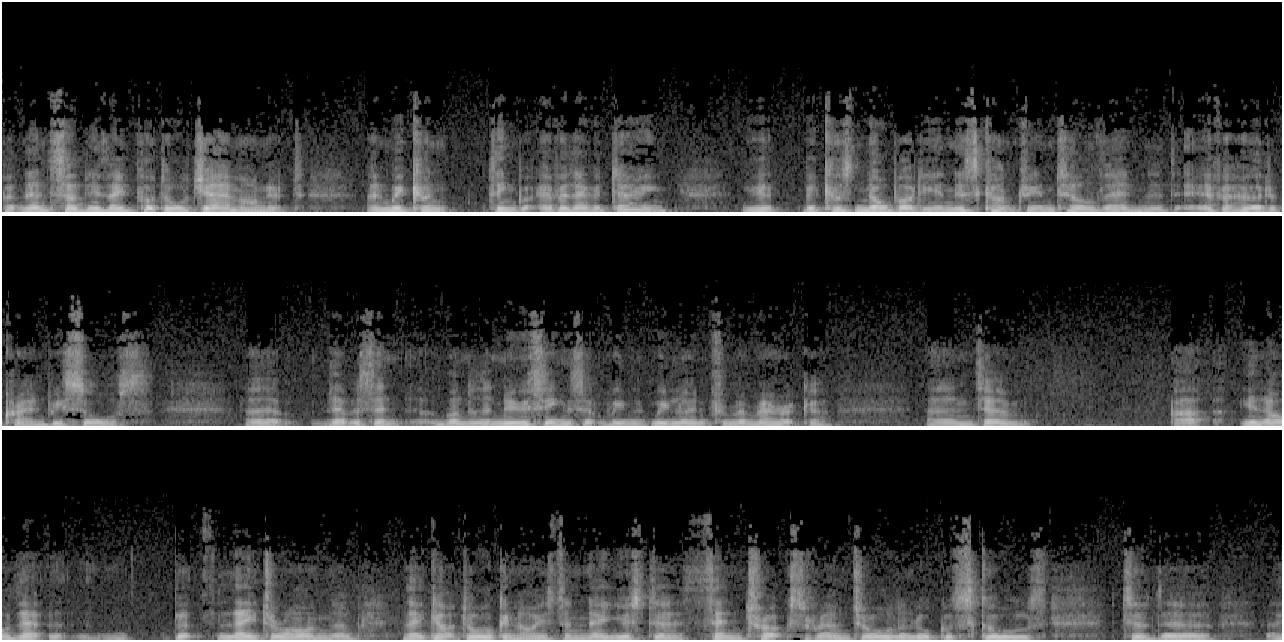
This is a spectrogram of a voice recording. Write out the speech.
But then suddenly they put all jam on it, and we couldn't think whatever they were doing. Because nobody in this country until then had ever heard of cranberry sauce. Uh, that, that was an, one of the new things that we we learned from America, and um, uh, you know that. But later on, um, they got organised, and they used to send trucks around to all the local schools, to the uh,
